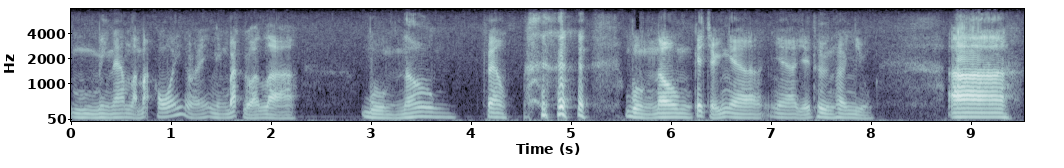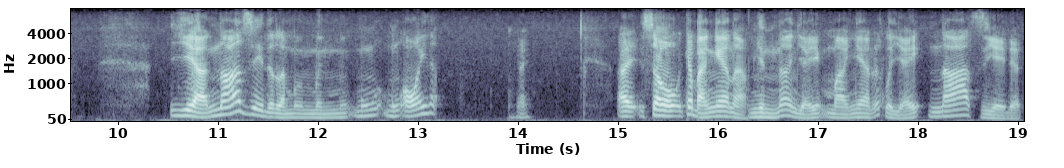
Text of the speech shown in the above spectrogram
Miền Nam là mắc ói rồi, miền Bắc gọi là buồn nôn phải không? Buồn nôn cái chữ nha nha dễ thương hơn nhiều. Uh, yeah nói gì là mình mình muốn muốn ói đó. Okay. Hey, à, so các bạn nghe nè nhìn nó như vậy mà nghe rất là dễ. Nauseated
